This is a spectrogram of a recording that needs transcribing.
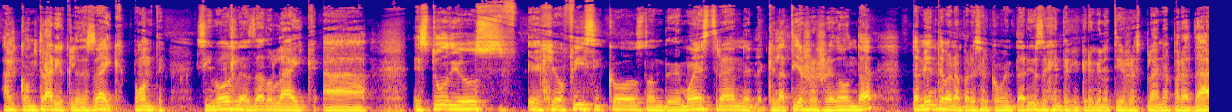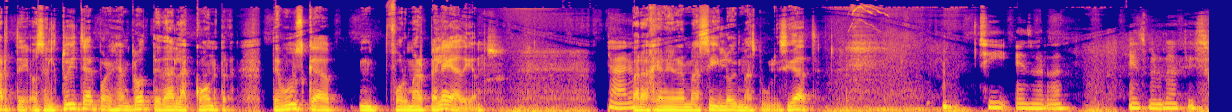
al contrario que le das like. Ponte, si vos le has dado like a estudios eh, geofísicos donde demuestran que la Tierra es redonda, también te van a aparecer comentarios de gente que cree que la Tierra es plana para darte, o sea, el Twitter, por ejemplo, te da la contra, te busca formar pelea, digamos. Claro. Para generar más hilo y más publicidad. Sí, es verdad. Es verdad eso.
